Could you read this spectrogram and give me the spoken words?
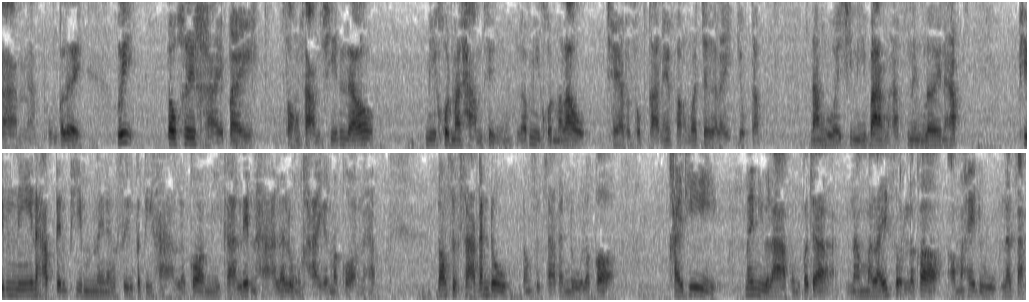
การณ์นะครับ ผมก็เลยเฮ้ยเราเคยขายไปสองสามชิ้นแล้วมีคนมาถามถึง แล้วมีคนมาเล่าแชร์ประสบการณ์ให้ฟังว่าเจออะไรเกี่ยวกับนางรวยชิ้นนี้บ้างนะครับหนึ่งเลยนะครับ พิมพ์นี้นะครับเป็นพิมพ์ในหนังสือปฏิหาร แล้วก็มีการเล่นหาและลงขายกันมาก่อนนะครับ ลองศึกษากันดู ลองศึกษากันดู แล้วก็ใครที่ไม่มีเวลาผมก็จะนำมาไลฟ์สดแล้วก็เอามาให้ดูแล้วกัน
